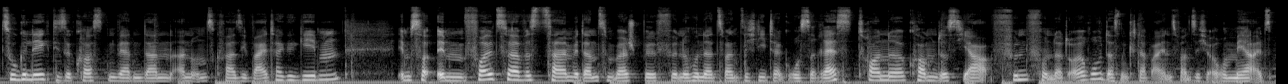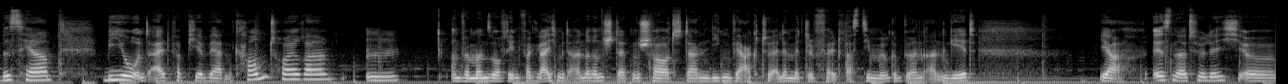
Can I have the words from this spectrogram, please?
zugelegt. Diese Kosten werden dann an uns quasi weitergegeben. Im, so Im Vollservice zahlen wir dann zum Beispiel für eine 120 Liter große Resttonne kommendes Jahr 500 Euro. Das sind knapp 21 Euro mehr als bisher. Bio und Altpapier werden kaum teurer. Mhm. Und wenn man so auf den Vergleich mit anderen Städten schaut, dann liegen wir aktuell im Mittelfeld, was die Müllgebühren angeht. Ja, ist natürlich äh,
